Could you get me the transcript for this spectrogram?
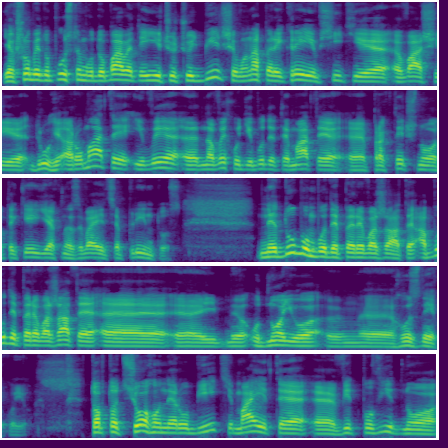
Якщо ви, допустимо, додати її чуть-чуть більше, вона перекриє всі ті е, ваші другі аромати, і ви на виході будете мати практично такий, як називається плінтус. Не дубом буде переважати, а буде переважати е, е, одною ем, е, гвоздикою. Тобто цього не робіть, маєте е, відповідну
